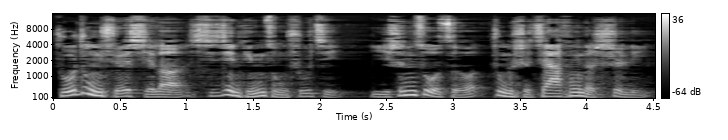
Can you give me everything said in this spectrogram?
着重学习了习近平总书记以身作则、重视家风的事例，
